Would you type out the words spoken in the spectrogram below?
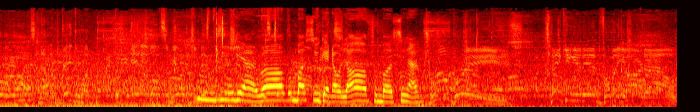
for a loss. Not a big one, but any loss of yardage in this mm, position. Yeah, love from us. You get no love from us. You know. Drew Brees taking it in from a yard out.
